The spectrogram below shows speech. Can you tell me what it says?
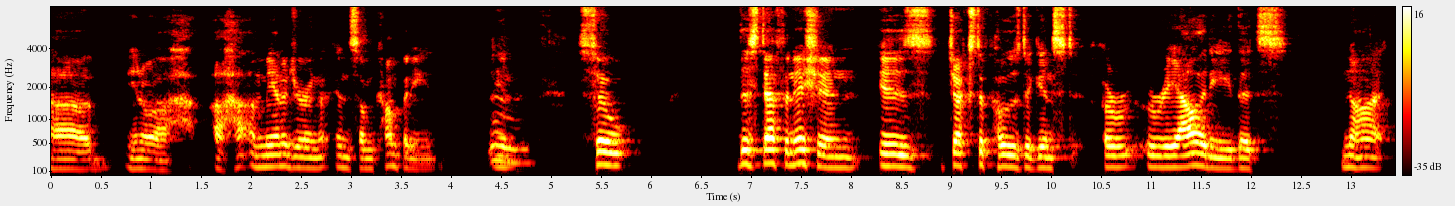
uh, you know a, a, a manager in, in some company mm. so this definition is juxtaposed against a, a reality that's not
